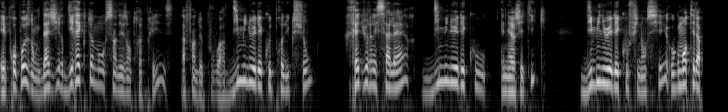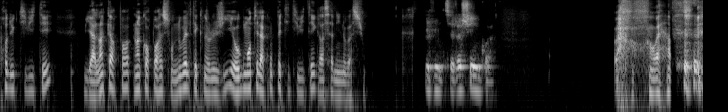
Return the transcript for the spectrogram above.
Et il propose donc d'agir directement au sein des entreprises afin de pouvoir diminuer les coûts de production, réduire les salaires, diminuer les coûts énergétiques, diminuer les coûts financiers, augmenter la productivité via l'incorporation de nouvelles technologies et augmenter la compétitivité grâce à l'innovation. C'est la Chine, quoi. ouais.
